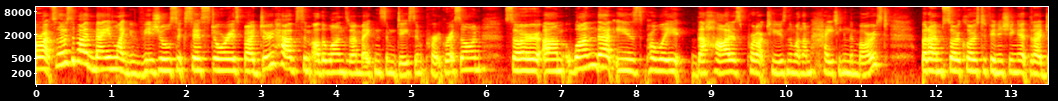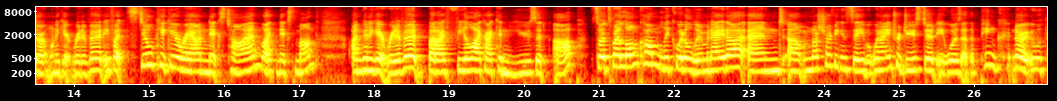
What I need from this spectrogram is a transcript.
All right, so those are my main like visual success stories, but I do have some other ones that I'm making some decent progress on. So um, one that is probably the hardest product to use and the one I'm hating the most, but I'm so close to finishing it that I don't want to get rid of it. If it's still kicking around next time, like next month, I'm going to get rid of it, but I feel like I can use it up. So it's my Lancome Liquid Illuminator, and um, I'm not sure if you can see, but when I introduced it, it was at the pink. No, it was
